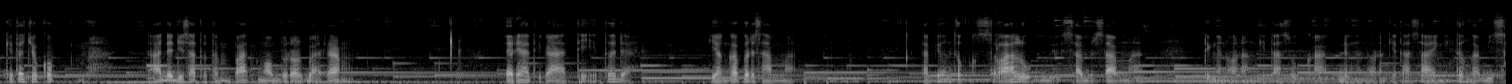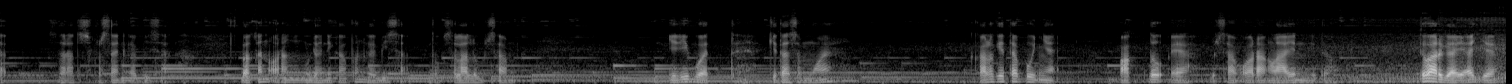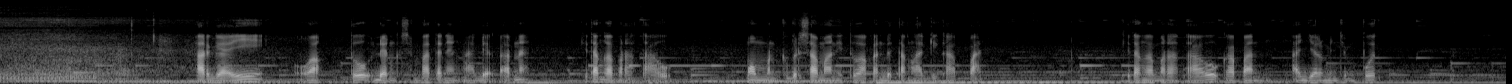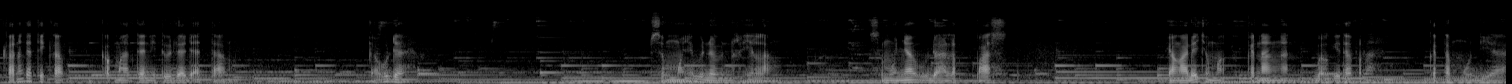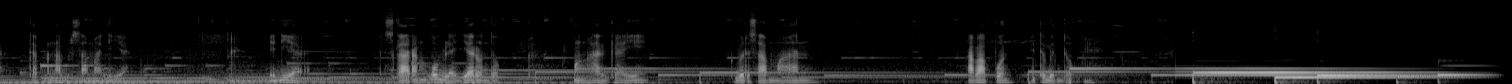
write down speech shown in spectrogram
kita cukup ada di satu tempat ngobrol bareng dari hati ke hati itu udah dianggap bersama. Tapi untuk selalu bisa bersama dengan orang kita suka dengan orang kita sayang itu nggak bisa. 100% nggak bisa. Bahkan orang yang udah nikah pun nggak bisa untuk selalu bersama. Jadi buat kita semua kalau kita punya waktu ya bersama orang lain gitu itu hargai aja. Hargai waktu waktu dan kesempatan yang ada karena kita nggak pernah tahu momen kebersamaan itu akan datang lagi kapan. Kita nggak pernah tahu kapan ajal menjemput. Karena ketika kematian itu udah datang ya udah semuanya benar-benar hilang. Semuanya udah lepas. Yang ada cuma kenangan bahwa kita pernah ketemu dia kita pernah bersama dia. Jadi ya sekarang aku belajar untuk menghargai kebersamaan apa pun itu bentuk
